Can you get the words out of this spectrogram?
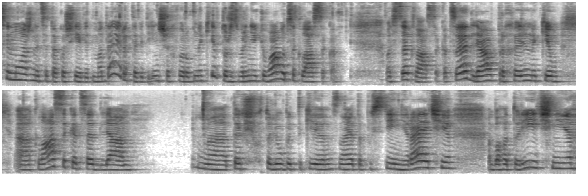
ці ножниці, також є від Мадейри та від інших виробників. Тож зверніть увагу, це класика. Ось це класика. Це для прихильників е, класики, це для е, тих, хто любить такі, знаєте, постійні речі, багаторічні,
